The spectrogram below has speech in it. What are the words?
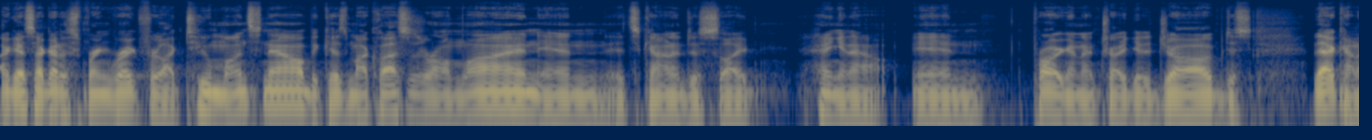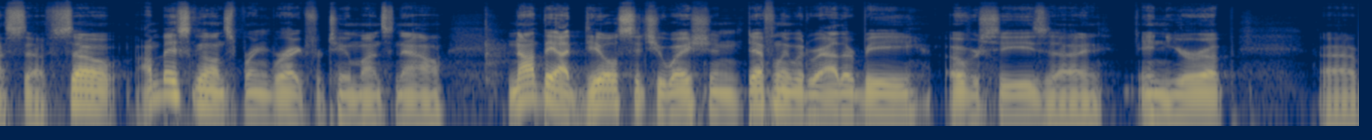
I guess I got a spring break for like two months now because my classes are online and it's kind of just like hanging out and probably gonna try to get a job, just that kind of stuff. So I'm basically on spring break for two months now. Not the ideal situation. Definitely would rather be overseas uh, in Europe, uh,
